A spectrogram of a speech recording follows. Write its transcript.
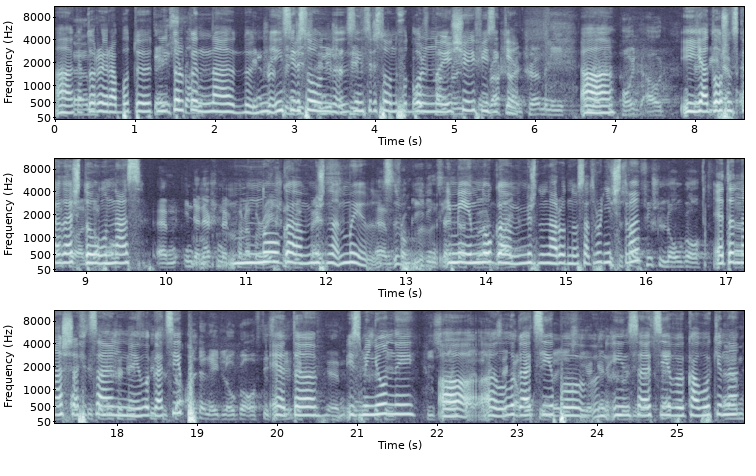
которые работают не только на, заинтересованы, заинтересованы в футболе, но еще и физике. А, и я должен сказать, что у нас много, между... мы имеем много международного сотрудничества. Это наш официальный логотип. Это измененный а, логотип инициативы Кавокина.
